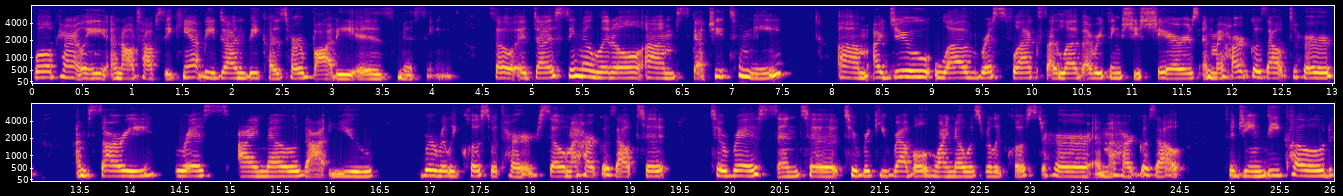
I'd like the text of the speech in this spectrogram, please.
Well, apparently, an autopsy can't be done because her body is missing. So it does seem a little um, sketchy to me. Um, I do love Riss Flex. I love everything she shares, and my heart goes out to her. I'm sorry, Riss. I know that you were really close with her, so my heart goes out to to Riss and to to Ricky Rebel, who I know was really close to her, and my heart goes out to Gene Decode,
